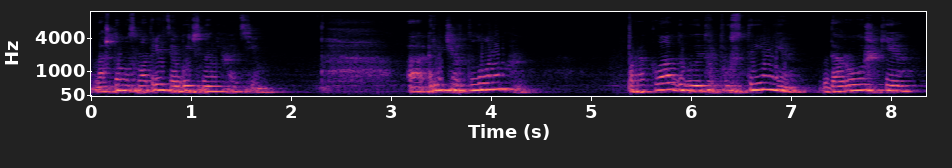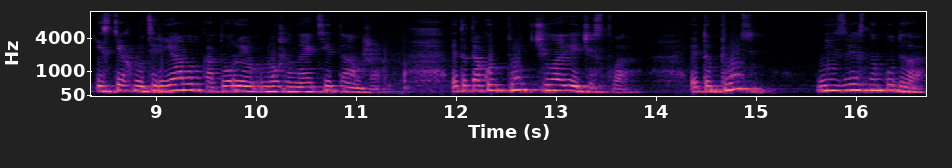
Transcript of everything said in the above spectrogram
на что мы смотреть обычно не хотим. А Ричард Лонг прокладывает в пустыне дорожки из тех материалов, которые можно найти там же. Это такой путь человечества. Это путь неизвестно куда.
